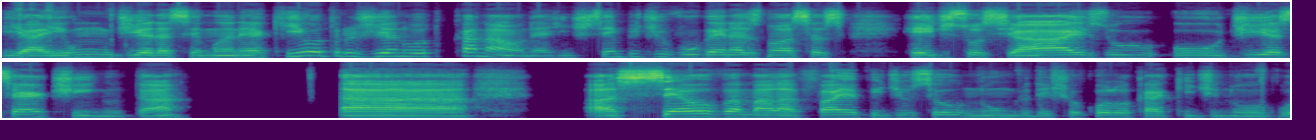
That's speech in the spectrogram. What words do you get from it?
e aí, um dia da semana é aqui, outro dia no outro canal, né? A gente sempre divulga aí nas nossas redes sociais o, o dia certinho, tá? A, a Selva Malafaia pediu seu número. Deixa eu colocar aqui de novo:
